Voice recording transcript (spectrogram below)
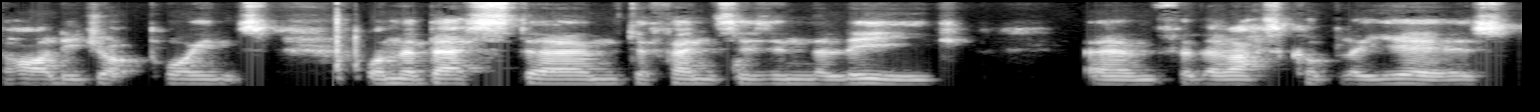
hardly dropped points. One of the best um, defenses in the league um, for the last couple of years.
